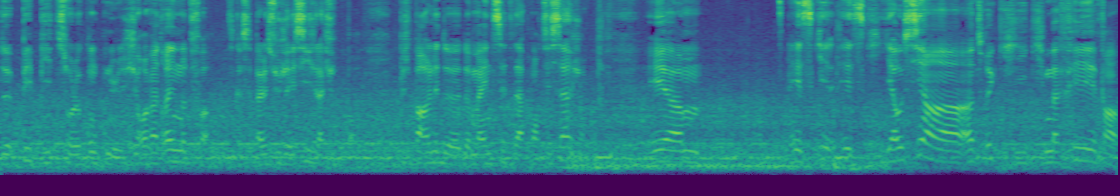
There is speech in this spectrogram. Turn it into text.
de pépites sur le contenu. J'y reviendrai une autre fois, parce que c'est pas le sujet ici, je lâche plus parler de, mindset et d'apprentissage. Et, euh, ce qu'il y a aussi un, truc qui, m'a fait, enfin,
